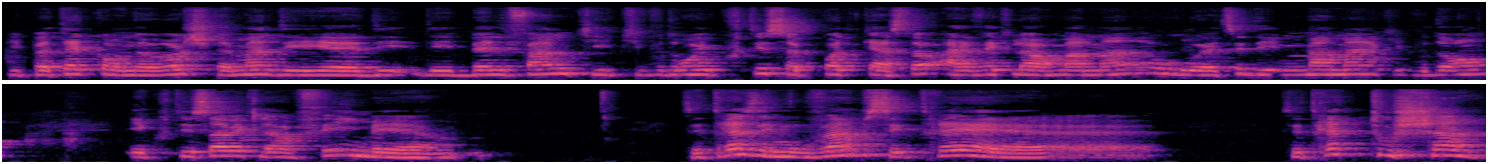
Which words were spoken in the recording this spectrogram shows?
puis peut-être qu'on aura justement des, euh, des, belles femmes qui, voudront écouter ce podcast-là avec leur maman ou, tu sais, des mamans qui voudront écouter ça avec leur fille, mais c'est très émouvant, c'est très c'est très touchant,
